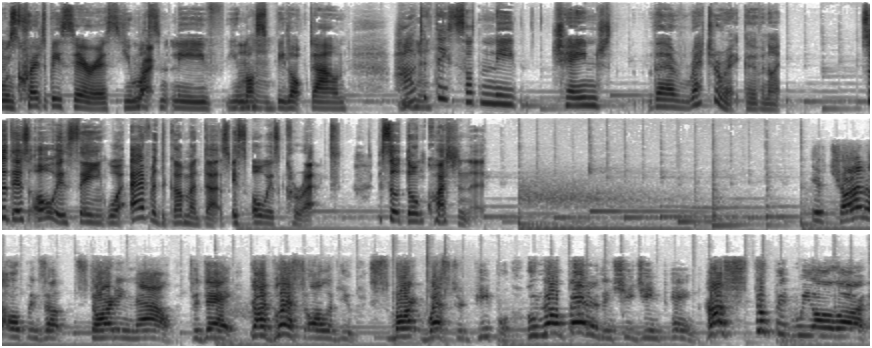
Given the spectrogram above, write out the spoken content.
was... incredibly serious. You right. mustn't leave. You mm-hmm. must be locked down. How mm-hmm. did they suddenly change their rhetoric overnight? So there's always saying whatever the government does is always correct. So don't question it. If China opens up starting now, today, God bless all of you smart Western people who know better than Xi Jinping how stupid we all are,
